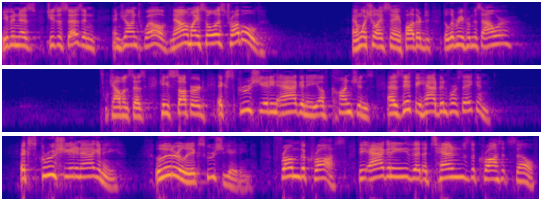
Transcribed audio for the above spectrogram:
Even as Jesus says in, in John 12, now my soul is troubled. And what shall I say? Father, deliver me from this hour? Calvin says, he suffered excruciating agony of conscience as if he had been forsaken. Excruciating agony, literally excruciating from the cross, the agony that attends the cross itself.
